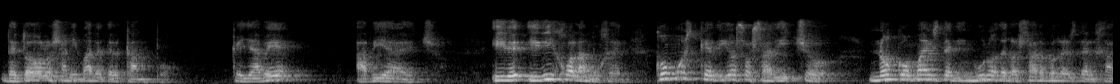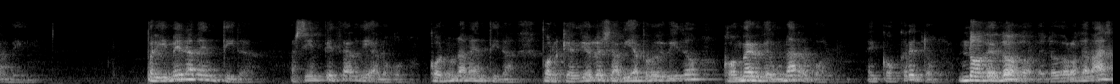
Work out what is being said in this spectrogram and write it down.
de todos los animales del campo que Yahvé había hecho. Y, dijo a la mujer, ¿cómo es que Dios os ha dicho, no comáis de ninguno de los árboles del jardín? Primera mentira. Así empieza el diálogo, con una mentira, porque Dios les había prohibido comer de un árbol en concreto, no de todo, de todos los demás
